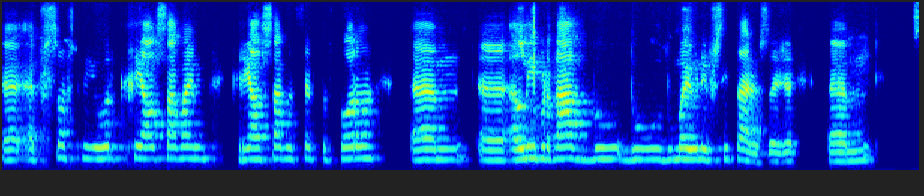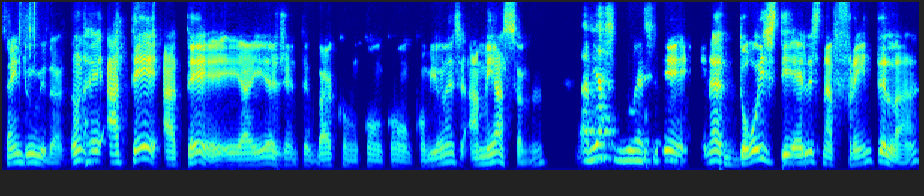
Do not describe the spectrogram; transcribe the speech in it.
a pressão exterior que realçava, que realçava de certa forma, um, a liberdade do, do, do, meio universitário, ou seja... Um, sem dúvida. Até, até, e aí a gente vai com, com, com, com violência, ameaça, né? Ameaça de violência. E, né, dois deles na frente lá,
